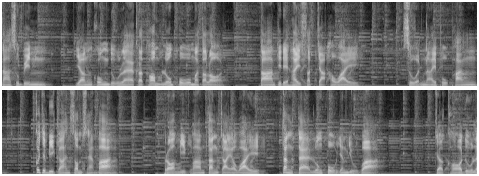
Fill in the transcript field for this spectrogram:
ตาสุบินยังคงดูแลกระท่อมหลวงปู่มาตลอด ตามที่ได้ให้สัจจะเอาไว้ ส่วนไหนผุพังก็จะมีการซ่อมแซมบ้าง เพราะมีความตั้งใจเอาไว้ ตั้งแต่หลวงปู่ยังอยู่ว่า จะขอดูแล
